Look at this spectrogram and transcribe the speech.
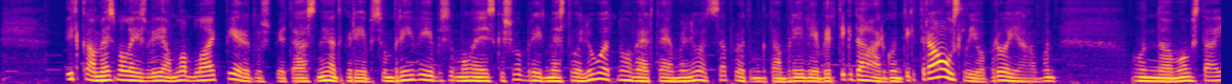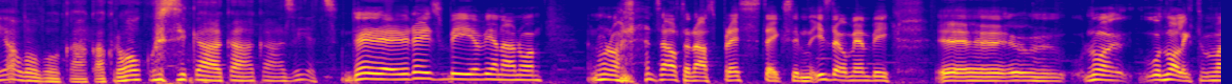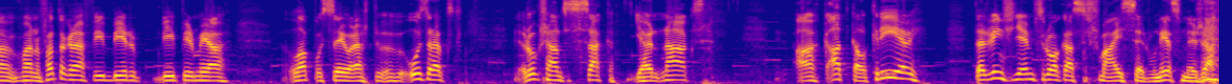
It kā mēs, man liekas, bijām labu laiku pieraduši pie tās neatkarības un brīvības, un man liekas, ka šobrīd mēs to ļoti novērtējam un ļoti saprotam, ka tā brīvība ir tik dārga un tik trausla joprojām. Un, un uh, mums tā jālūko kā, kā krokus, kā, kā, kā zieds. Reiz bija vienā no nu, no dzeltenās preses teiksim, izdevumiem bija e, no, nolikt man, mana fotografija, bija, bija pirmajā lapusē ar uzrakstu. Rukšāns saka, ja nāks atkal krievi, tad viņš ņems rokās šmaiseru un iesmežā.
